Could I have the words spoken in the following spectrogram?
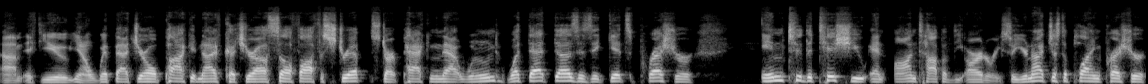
Um, if you, you know, whip out your old pocket knife, cut yourself off a strip, start packing that wound, what that does is it gets pressure into the tissue and on top of the artery. So you're not just applying pressure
